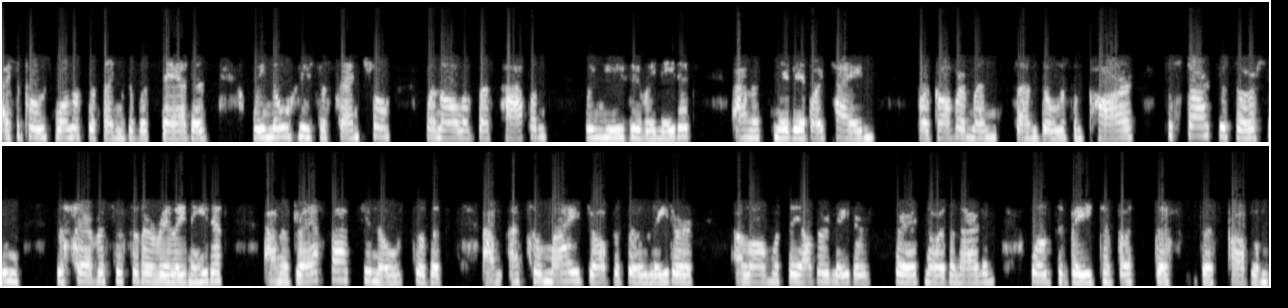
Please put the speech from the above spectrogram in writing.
I suppose one of the things that was said is we know who's essential when all of this happened. We knew who we needed, and it's maybe about time for governments and those in power to start resourcing the services that are really needed and address that, you know, so that, um, and so my job as a leader, along with the other leaders throughout Northern Ireland, will to be to put this, this problem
